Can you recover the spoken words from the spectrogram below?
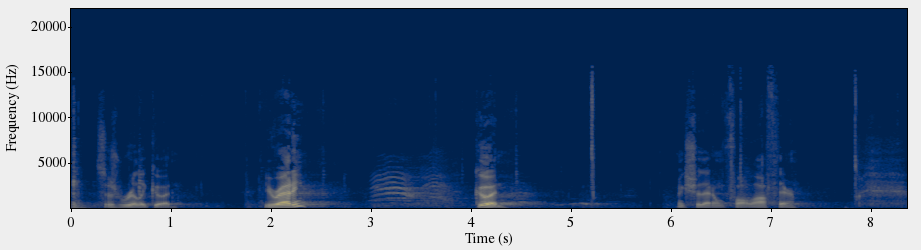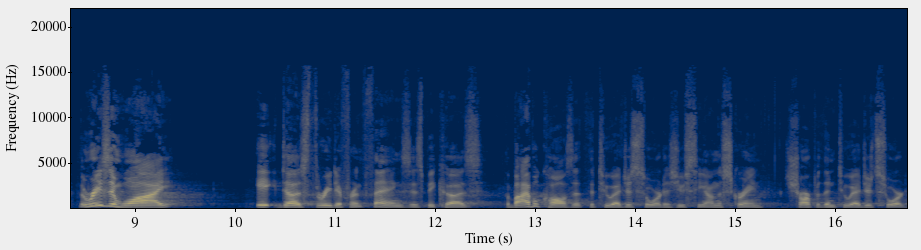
This is really good. You ready? Good. Make sure that don't fall off there. The reason why it does three different things is because the Bible calls it the two edged sword, as you see on the screen, sharper than two edged sword.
